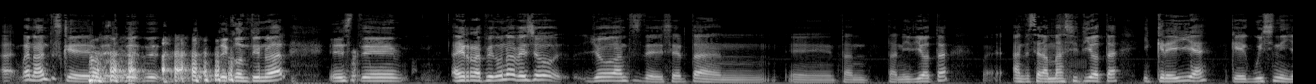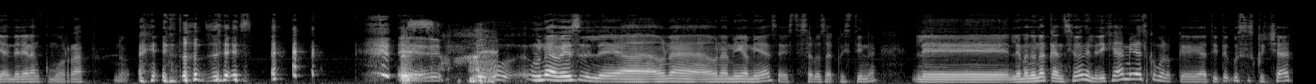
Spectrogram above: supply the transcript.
ah, Bueno, antes que de, de- de- de continuar, este, ahí rápido. Una vez yo, yo antes de ser tan, eh, tan, tan idiota, antes era más idiota y creía que Wisin y Yandel eran como rap, ¿no? Entonces, eh, una vez le, a, a una, a una amiga mía, este, saludos a Cristina, le, le mandé una canción y le dije, ah, mira, es como lo que a ti te gusta escuchar.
